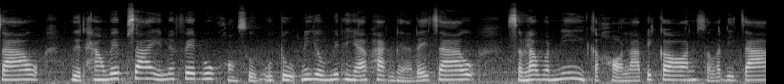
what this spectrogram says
เจ้า หรือทางเว็บไซต์และเฟซบุ๊กของศูนย์อุตุนิยมวิทยาภาคเหนือได้เจ้าสำหรับวันนี้ก็ขอลาไปก่อน สวัสดีเจ้า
